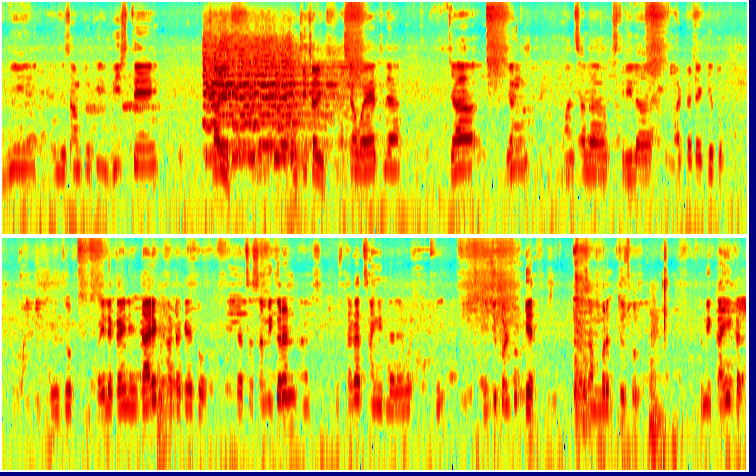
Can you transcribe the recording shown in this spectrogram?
मी म्हणजे सांगतो की वीस ते चाळीस पंचेचाळीस अशा वयातल्या ज्या यंग माणसाला स्त्रीला हार्ट अटॅक येतो. आणि जो पहिले काही नाही डायरेक्ट घाटक आहे येतो त्याचं समीकरण पुस्तकात सांगितलेलं आहे की इजिकल टू डेथ त्याचा मृत्यूच होतो. तुम्ही काही करा.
